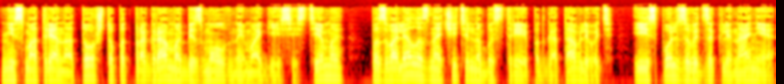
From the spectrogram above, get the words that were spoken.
Несмотря на то, что подпрограмма безмолвной магии системы позволяла значительно быстрее подготавливать и использовать заклинания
